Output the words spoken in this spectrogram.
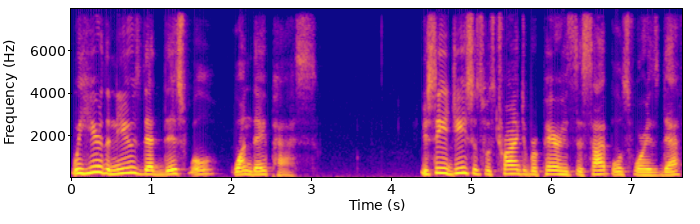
we hear the news that this will one day pass. You see, Jesus was trying to prepare his disciples for his death.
